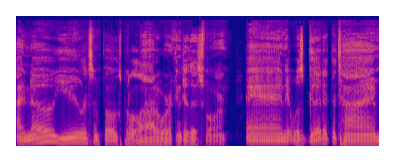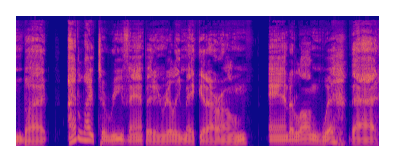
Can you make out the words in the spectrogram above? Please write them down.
I know you and some folks put a lot of work into this form and it was good at the time, but I'd like to revamp it and really make it our own. And along with that,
